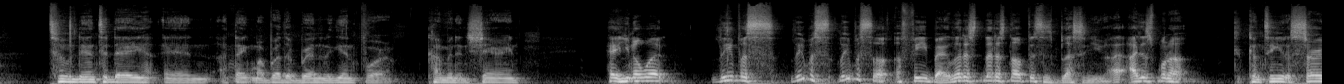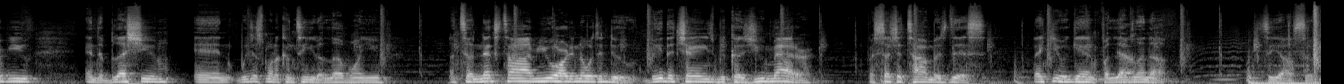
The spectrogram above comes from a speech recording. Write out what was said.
tuned in today, and I thank my brother Brandon again for coming and sharing. Hey, you know what? Leave us, leave us, leave us a, a feedback. Let us, let us know if this is blessing you. I, I just want to continue to serve you and to bless you, and we just want to continue to love on you. Until next time, you already know what to do. Be the change because you matter for such a time as this. Thank you again for leveling up. See y'all soon.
